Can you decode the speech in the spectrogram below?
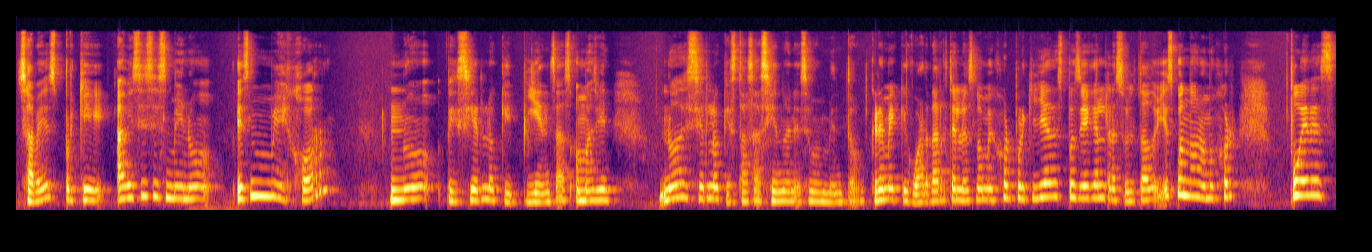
¿sabes? Porque a veces es menos, es mejor no decir lo que piensas, o más bien no decir lo que estás haciendo en ese momento. Créeme que guardártelo es lo mejor porque ya después llega el resultado y es cuando a lo mejor puedes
